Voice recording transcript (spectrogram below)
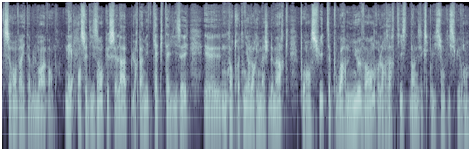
seront véritablement à vendre. Mais en se disant que cela leur permet de capitaliser, euh, d'entretenir leur image de marque pour ensuite pouvoir mieux vendre leurs artistes dans les expositions qui suivront.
